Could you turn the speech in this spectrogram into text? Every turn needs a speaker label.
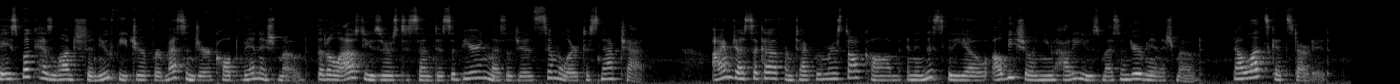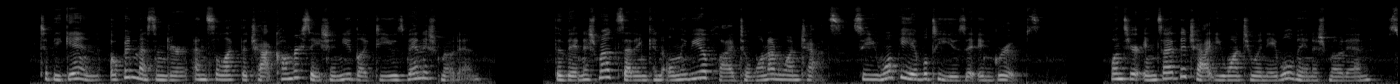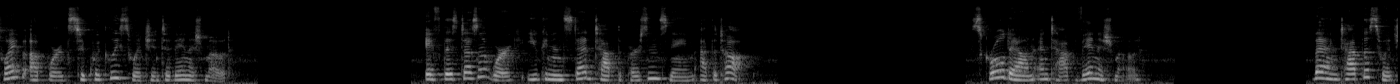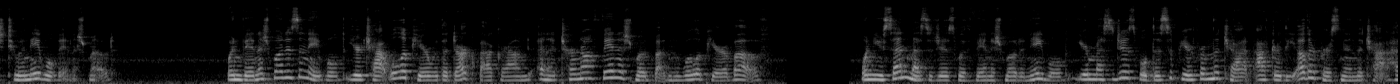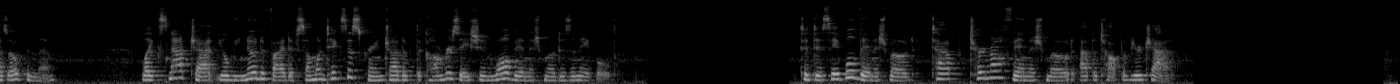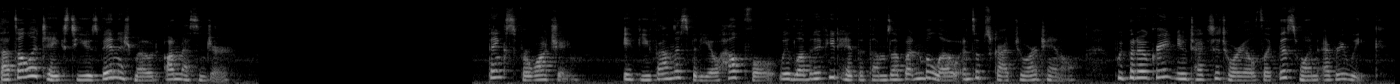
Speaker 1: Facebook has launched a new feature for Messenger called Vanish Mode that allows users to send disappearing messages similar to Snapchat. I'm Jessica from TechBoomers.com, and in this video, I'll be showing you how to use Messenger Vanish Mode. Now let's get started. To begin, open Messenger and select the chat conversation you'd like to use Vanish Mode in. The Vanish Mode setting can only be applied to one-on-one -on -one chats, so you won't be able to use it in groups. Once you're inside the chat you want to enable Vanish Mode in, swipe upwards to quickly switch into Vanish Mode. If this doesn't work, you can instead tap the person's name at the top. Scroll down and tap Vanish Mode. Then tap the switch to enable Vanish Mode. When Vanish Mode is enabled, your chat will appear with a dark background and a Turn Off Vanish Mode button will appear above. When you send messages with Vanish Mode enabled, your messages will disappear from the chat after the other person in the chat has opened them. Like Snapchat, you'll be notified if someone takes a screenshot of the conversation while Vanish Mode is enabled. To disable Vanish Mode, tap Turn Off Vanish Mode at the top of your chat. That's all it takes to use Vanish Mode on Messenger. Thanks for watching. If you found this video helpful, we'd love it if you'd hit the thumbs up button below and subscribe to our channel. We put out great new tech tutorials like this one every week.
